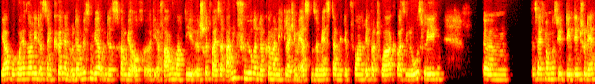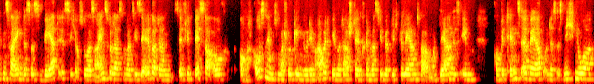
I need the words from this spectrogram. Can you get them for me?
Ja, woher sollen die das denn können? Und da müssen wir, und das haben wir auch äh, die Erfahrung gemacht, die äh, schrittweise ranführen. Da können wir nicht gleich im ersten Semester mit dem vollen Repertoire quasi loslegen. Ähm, das heißt, man muss den, den Studenten zeigen, dass es wert ist, sich auf sowas einzulassen, weil sie selber dann sehr viel besser auch, auch nach außen hin zum Beispiel gegenüber dem Arbeitgeber darstellen können, was sie wirklich gelernt haben. Und Lernen ist eben Kompetenzerwerb und das ist nicht nur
